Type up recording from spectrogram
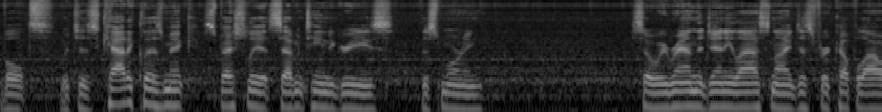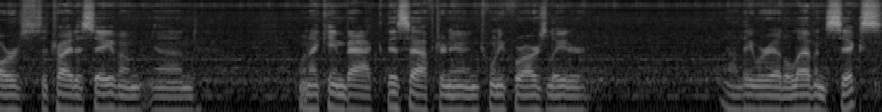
volts, which is cataclysmic, especially at 17 degrees this morning. So we ran the Jenny last night just for a couple hours to try to save them. And when I came back this afternoon, 24 hours later, uh, they were at 11.6.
